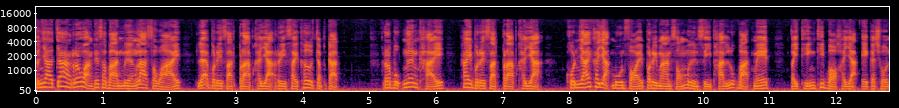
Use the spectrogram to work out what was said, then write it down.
สัญญาจ้างระหว่างเทศบาลเมืองลาดสวาย และบริษัทปราบขยะรีไซเคิลจำกัด ระบุเงื่อนไขให้บริษัทปราบขยะขนย้ายขยะมูลฝอยปริมาณ 24,000 ลูกบาทเมตร ไปทิ้งที่บ่อขยะเอกชน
